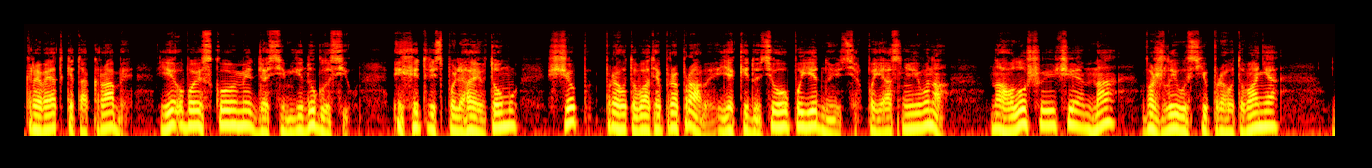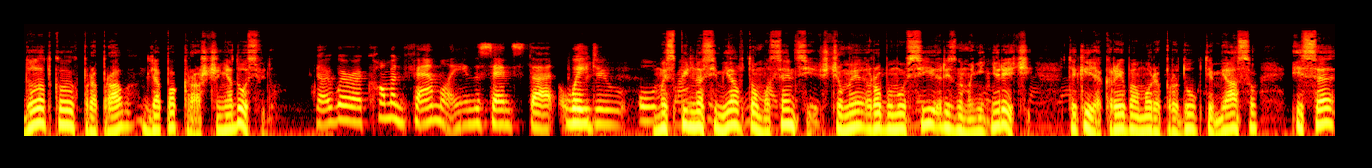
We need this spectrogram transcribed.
Креветки та краби є обов'язковими для сім'ї Дугласів, і хитрість полягає в тому, щоб приготувати приправи, які до цього поєднуються, пояснює вона, наголошуючи на важливості приготування додаткових приправ для покращення досвіду. Ми спільна сім'я в тому сенсі, що ми робимо всі різноманітні речі, такі як риба, морепродукти, м'ясо, і все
